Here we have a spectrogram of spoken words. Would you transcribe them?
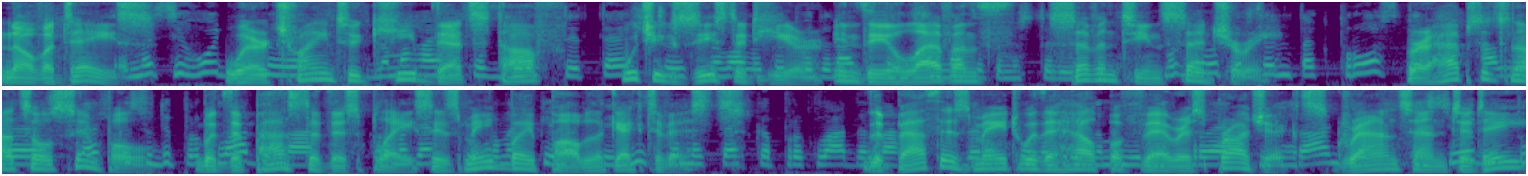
Nowadays, we're trying to keep that stuff which existed here in the 11th, 17th century. Perhaps it's not so simple, but the past to this place is made by public activists. The path is made with the help of various projects, grants, and today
